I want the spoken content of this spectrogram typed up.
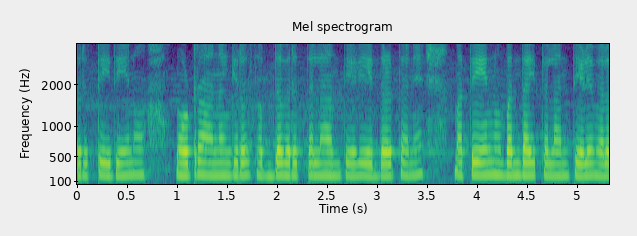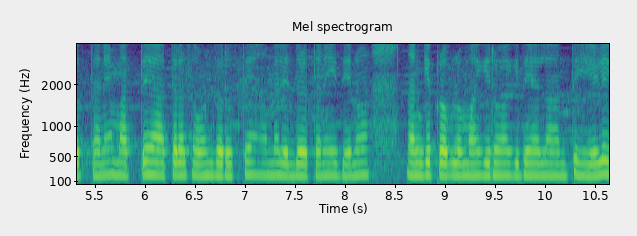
ಬರುತ್ತೆ, ಇದೇನೋ ಮೋಟ್ರ್ ಆನ್ ಆಗಿರೋ ಶಬ್ದ ಬರುತ್ತಲ್ಲ ಅಂತೇಳಿ ಎದ್ದೇಳ್ತಾನೆ, ಮತ್ತೇನು ಬಂದಾಯ್ತಲ್ಲ ಅಂತೇಳಿ ಮಲಗ್ತಾನೆ, ಮತ್ತೆ ಆ ಥರ ಸೌಂಡ್ ಬರುತ್ತೆ, ಆಮೇಲೆ ಎದ್ದೇಳ್ತಾನೆ, ಇದೇನೋ ನನಗೆ ಪ್ರಾಬ್ಲಮ್ ಆಗಿರೋ ಆಗಿದೆ ಅಲ್ಲ ಅಂತ ಹೇಳಿ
